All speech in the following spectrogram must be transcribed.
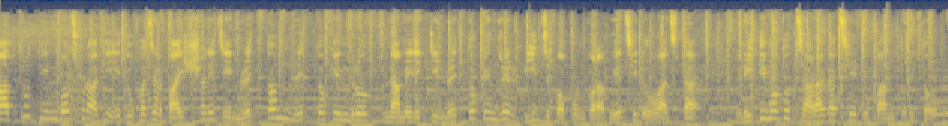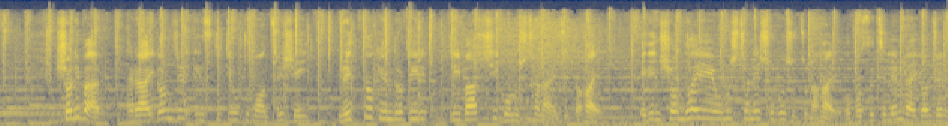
মাত্র তিন বছর আগে দু হাজার বাইশ সালে যে নৃত্যম নৃত্য কেন্দ্র নামের একটি নৃত্য কেন্দ্রের বীজ বপন করা হয়েছিল, আজ তা রীতিমতো চারা গাছে রূপান্তরিত। শনিবার রায়গঞ্জের ইনস্টিটিউট মঞ্চে সেই নৃত্য কেন্দ্রটির ত্রিবার্ষিক অনুষ্ঠান আয়োজিত হয়। এদিন সন্ধ্যায় এই অনুষ্ঠানের শুভ সূচনা হয়। উপস্থিত ছিলেন রায়গঞ্জের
